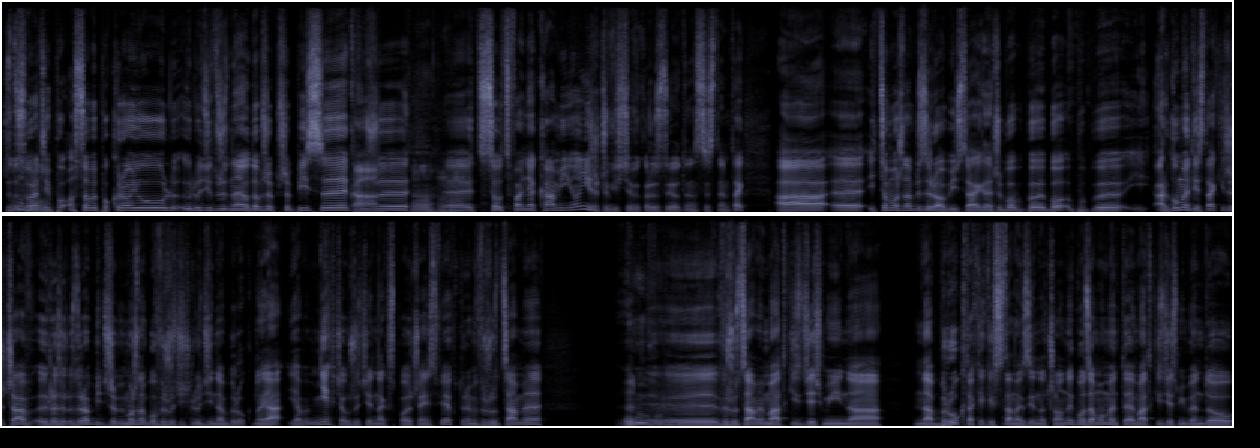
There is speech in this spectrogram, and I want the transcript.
Że to są Mhm. raczej po, osoby pokroju ludzi, którzy znają dobrze przepisy, A, którzy e, są cwaniakami i oni rzeczywiście wykorzystują ten system, tak? A e, i co można by zrobić, tak? Znaczy, bo, bo, bo, bo argument jest taki, że trzeba roz, zrobić, żeby można było wyrzucić ludzi na bruk. No ja, ja bym nie chciał żyć jednak w społeczeństwie, w którym wyrzucamy Yy, wyrzucamy matki z dziećmi na, na bruk, tak jak jest w Stanach Zjednoczonych, bo za moment te matki z dziećmi będą,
